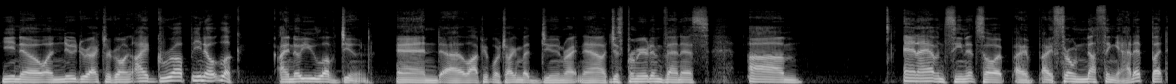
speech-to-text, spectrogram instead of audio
you know, a new director going, I grew up, you know, look, I know you love Dune. And uh, a lot of people are talking about Dune right now. It just premiered in Venice. Um, and I haven't seen it, so I, I, I throw nothing at it. But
